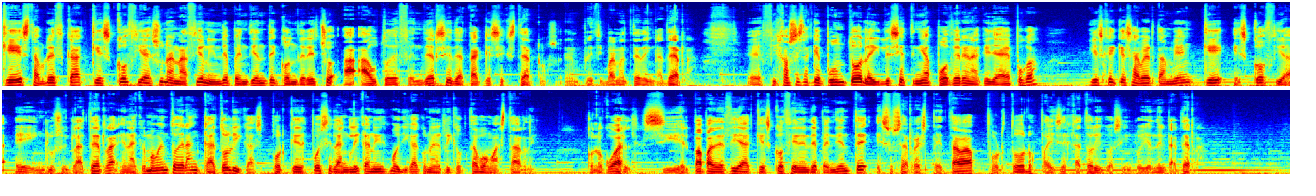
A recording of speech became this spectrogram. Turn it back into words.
que establezca que Escocia es una nación independiente con derecho a autodefenderse de ataques externos, eh, principalmente de Inglaterra. Eh, fijaos hasta qué punto la Iglesia tenía poder en aquella época, y es que hay que saber también que Escocia e incluso Inglaterra en aquel momento eran católicas, porque después el anglicanismo llega con Enrique VIII más tarde. Con lo cual, si el Papa decía que Escocia era independiente, eso se respetaba por todos los países católicos, incluyendo Inglaterra.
